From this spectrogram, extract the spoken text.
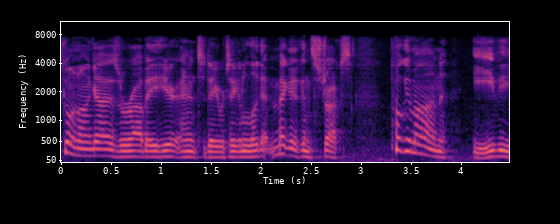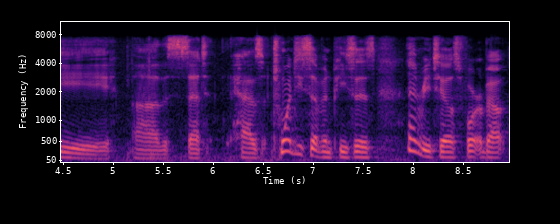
going on guys, Robbie here, and today we're taking a look at Mega Construx Pokemon Eevee. Uh, this set has 27 pieces and retails for about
